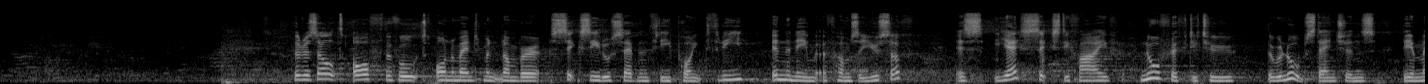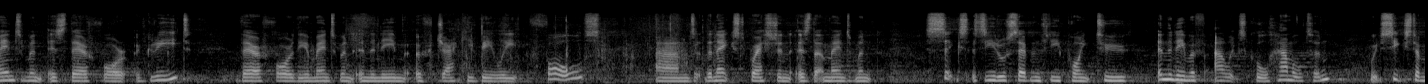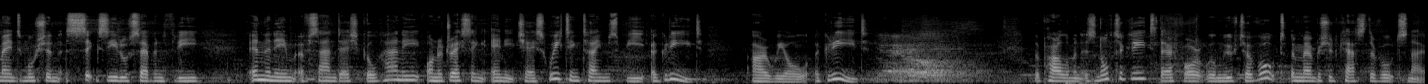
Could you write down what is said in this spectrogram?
The result of the vote on amendment number 6073.3 in the name of Hamza Yusuf is yes 65, no 52. There were no abstentions. The amendment is therefore agreed. Therefore, the amendment in the name of Jackie Bailey falls. And the next question is that amendment 6073.2 in the name of Alex Cole Hamilton, which seeks to amend motion 6073 in the name of Sandesh Gulhani on addressing NHS waiting times be agreed? Are we all agreed? Yes. The Parliament is not agreed, therefore we'll move to a vote and members should cast their votes now.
